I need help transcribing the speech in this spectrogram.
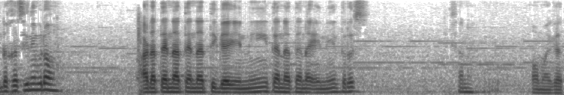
Dekat sini bro ada tenda-tenda tiga ini, tenda-tenda ini, terus sana. Oh my god.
